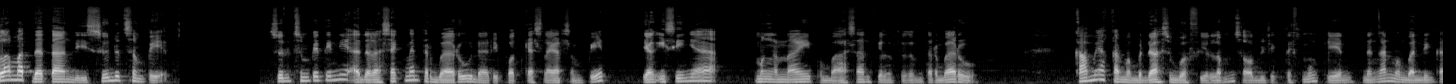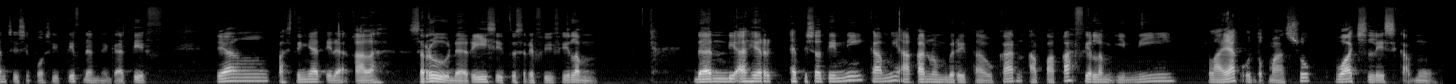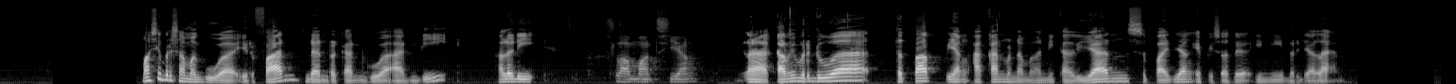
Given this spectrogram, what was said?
Selamat datang di Sudut Sempit. Sudut Sempit ini adalah segmen terbaru dari podcast Layar Sempit yang isinya mengenai pembahasan film-film terbaru. Kami akan membedah sebuah film seobjektif mungkin dengan membandingkan sisi positif dan negatif, yang pastinya tidak kalah seru dari situs review film. Dan di akhir episode ini kami akan memberitahukan apakah film ini layak untuk masuk watchlist kamu. Masih bersama gua Irfan dan rekan gua Andi. Halo Di. Selamat siang. Nah, kami berdua tetap yang akan menemani kalian sepanjang episode ini berjalan.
